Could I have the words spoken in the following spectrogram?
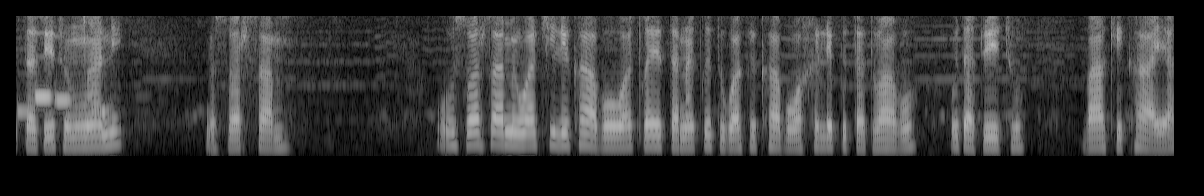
udadewethu omncane noswarisami. Uswarisami wakhile ekhabo waqeda naqeda ukwakha ekhabo warhelebha udadewabo, udadewethu bakha ekhaya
